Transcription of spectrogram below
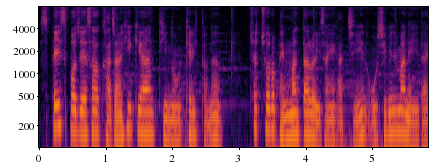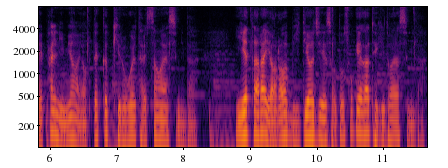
스페이스 버즈에서 가장 희귀한 디노 캐릭터는 최초로 100만 달러 이상의 가치인 51만 에이다에 팔리며 역대급 기록을 달성하였습니다. 이에 따라 여러 미디어지에서도 소개가 되기도 하였습니다.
